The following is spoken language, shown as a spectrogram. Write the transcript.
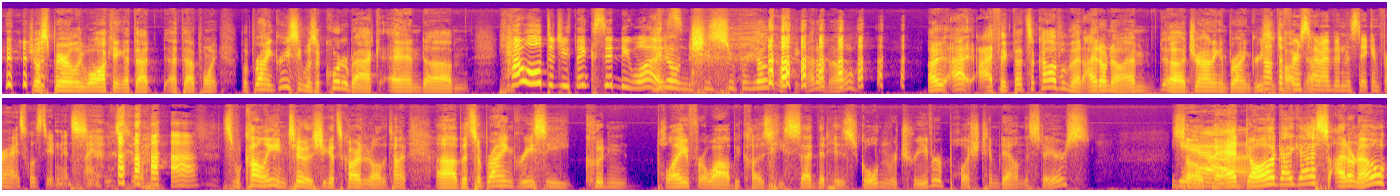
just barely walking at that at that point. But Brian Griese was a quarterback, and um, How old did you think Sydney was? I don't. She's super young looking. I don't know. I, I, I think that's a compliment. I don't know. I'm uh, drowning in Brian Griese Not the first now. time I've been mistaken for a high school student. It's fine. So Colleen too. She gets carded all the time. Uh, but so Brian Griese couldn't play for a while because he said that his golden retriever pushed him down the stairs. Yeah. So bad dog, I guess. I don't know.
